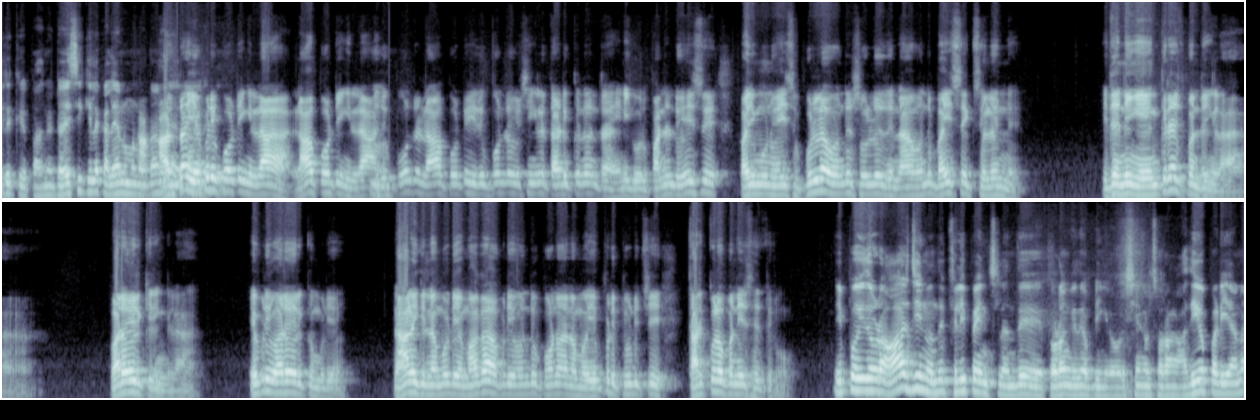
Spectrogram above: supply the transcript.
இருக்கு பதினெட்டு வயசு கீழே கல்யாணம் பண்ணா அதுதான் எப்படி போட்டீங்களா? லா போட்டீங்களா? அது போன்ற லா போட்டு இது போன்ற விஷயங்களை தடுக்கணுன்றேன் இன்னைக்கு ஒரு பன்னெண்டு வயசு பதிமூணு வயசு புள்ள வந்து சொல்லுது நான் வந்து பைசெக்சுவலுன்னு இதை நீங்கள் என்கரேஜ் பண்ணுறீங்களா வரவேற்கிறீங்களா? எப்படி வரவேற்க முடியும்? நாளைக்கு நம்முடைய மக அப்படி வந்து போனால் நம்ம எப்படி துடிச்சு தற்கொலை பண்ணி சேர்த்துருவோம் இப்போ இதோட ஆர்ஜின் வந்து ஃபிலிப்பைன்ஸ்லேருந்து தொடங்குது அப்படிங்கிற ஒரு விஷயங்கள் சொல்கிறாங்க அதிகப்படியான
